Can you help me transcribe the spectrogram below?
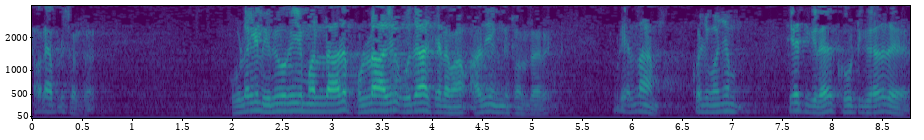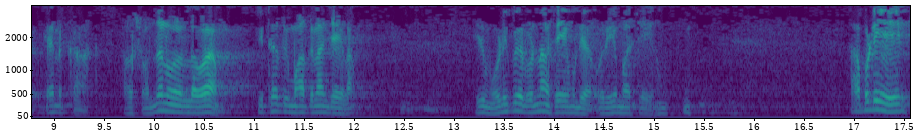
அவர் அப்படி சொல்றார். உலகில் இருவகையும் அல்லாத புல்லாதில் உதாசீனமாம். அது இங்க சொல்றாரு. இப்படி எல்லாம் கொஞ்சம் கொஞ்சம் சேர்த்துக்கிறார் கூட்டிக்கிறாரு. எனக்கா அவர் சொந்த நூல் அல்லவா? இஷ்டத்துக்கு மாத்தலாம் செய்யலாம். இது மொழிபெயர்ப்பு செய்ய முடியாது. ஒரே மாதிரி செய்யணும். அப்படி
